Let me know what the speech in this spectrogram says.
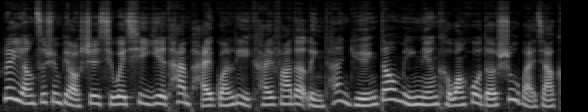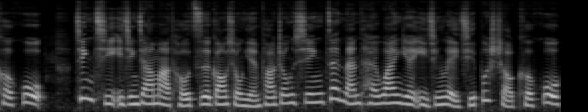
瑞阳资讯表示，其为企业碳排管理开发的领碳云，到明年渴望获得数百家客户。近期已经加码投资高雄研发中心，在南台湾也已经累积不少客户，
